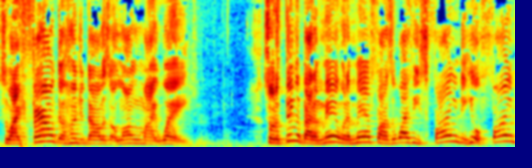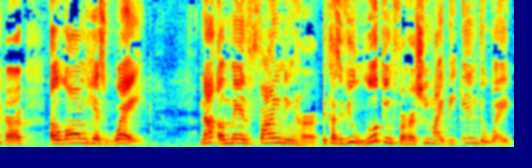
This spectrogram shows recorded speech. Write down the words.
So I found the hundred dollars along my way. So the thing about a man, when a man finds a wife, he's finding he'll find her along his way, not a man finding her. Because if you're looking for her, she might be in the way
